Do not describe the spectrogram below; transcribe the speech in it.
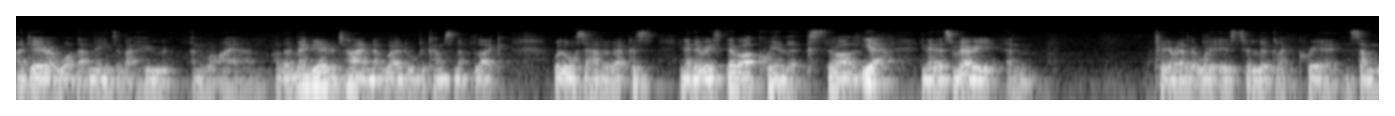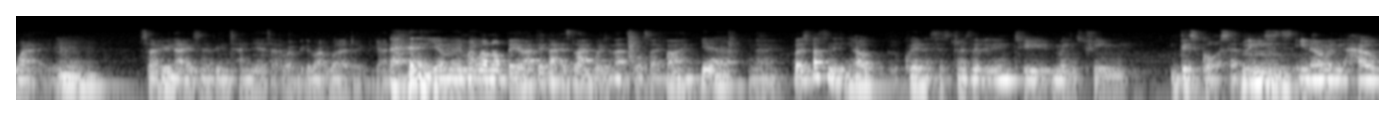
idea about what that means about who and what I am. Although maybe over time that word will become something like will also have a word because you know there is there are queer looks there are Yeah. you know there's some very um, clear ideas about what it is to look like a queer in some way. Mm. So who knows? Maybe in ten years that won't be the right word again. yeah, maybe. It might well not be, and I think that is language, and that's also fine. Yeah. You know. But it's fascinating how queerness has translated into mainstream discourse, at Mm. least, you know, and how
